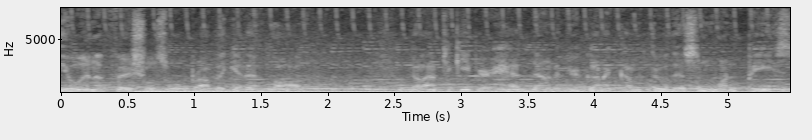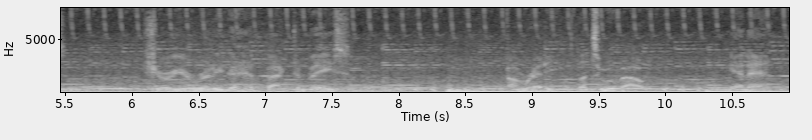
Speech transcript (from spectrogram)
UN officials will probably get involved. You'll have to keep your head down if you're gonna come through this in one piece. Sure you're ready to head back to base? I'm ready. Let's move out. Get in.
